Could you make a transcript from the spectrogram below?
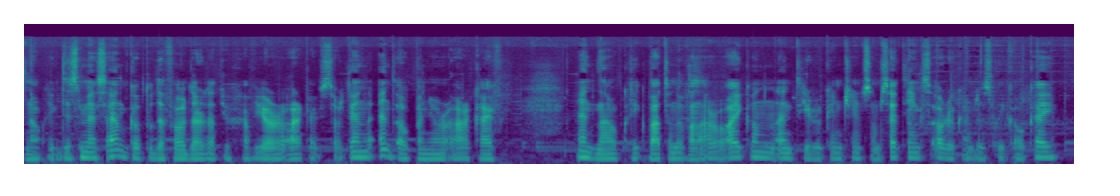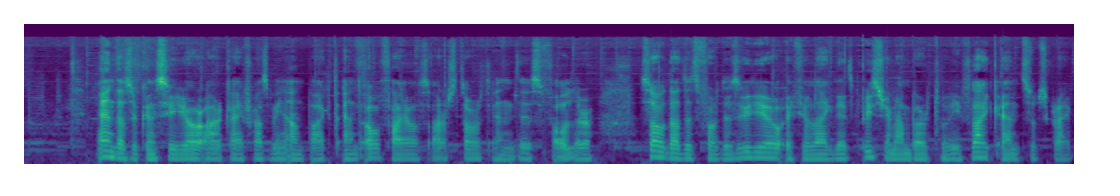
Now click dismiss and go to the folder that you have your archive stored in and open your archive. And now click button with an arrow icon and here you can change some settings or you can just click OK. And as you can see your archive has been unpacked and all files are stored in this folder. So that's it for this video, if you liked it please remember to leave like and subscribe.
